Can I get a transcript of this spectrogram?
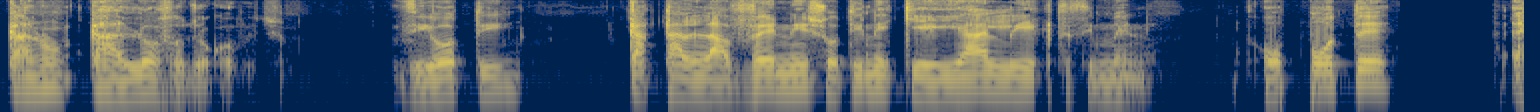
κάνουν καλό στον Τζοκόβιτς. Διότι καταλαβαίνεις ότι είναι και οι άλλοι εκτεθειμένοι. Οπότε, ε,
